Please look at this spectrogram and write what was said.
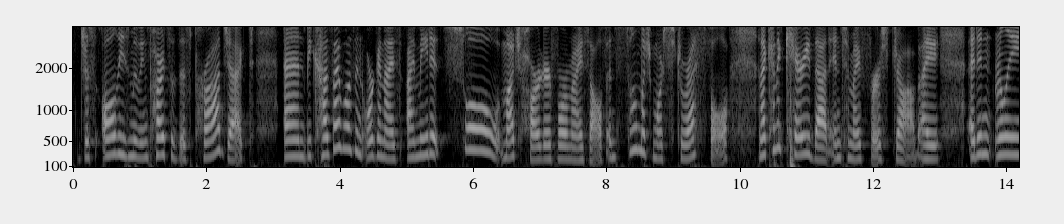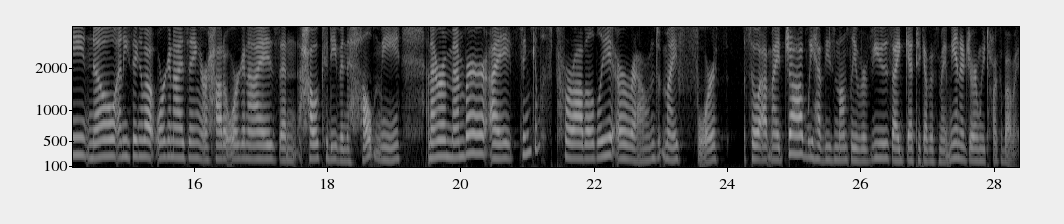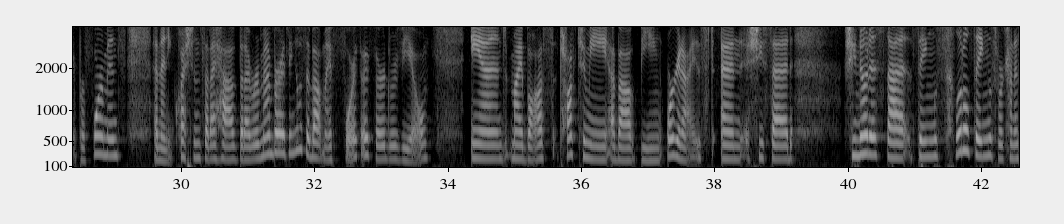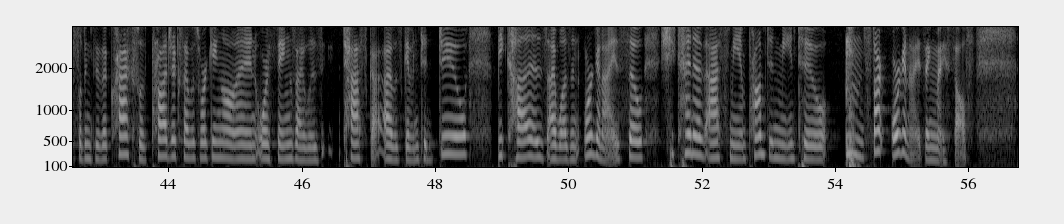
just all these moving parts of this project. And because I wasn't organized, I made it so much harder for myself and so much more stressful. And I kind of carried that into my first job. I I didn't really know anything about organizing or how to organize and how it could even help me. And I remember I think it was probably around my 4th so at my job, we have these monthly reviews. I get together with my manager and we talk about my performance and any questions that I have. But I remember, I think it was about my fourth or third review. And my boss talked to me about being organized. And she said, she noticed that things, little things, were kind of slipping through the cracks with projects I was working on or things I was task I was given to do because I wasn't organized. So she kind of asked me and prompted me to start organizing myself.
